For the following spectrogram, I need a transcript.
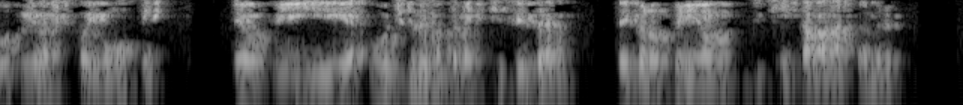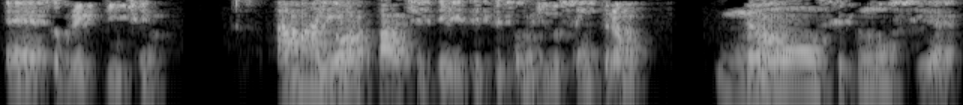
outro dia, acho que foi ontem, eu vi o último levantamento que fizeram, pegando a opinião de quem estava na Câmara é, sobre o impeachment. A maior parte deles, e principalmente do Centrão, não se pronuncia.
